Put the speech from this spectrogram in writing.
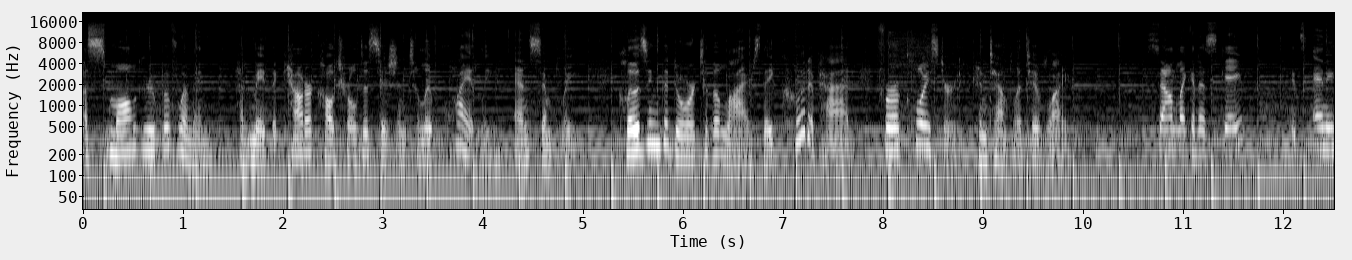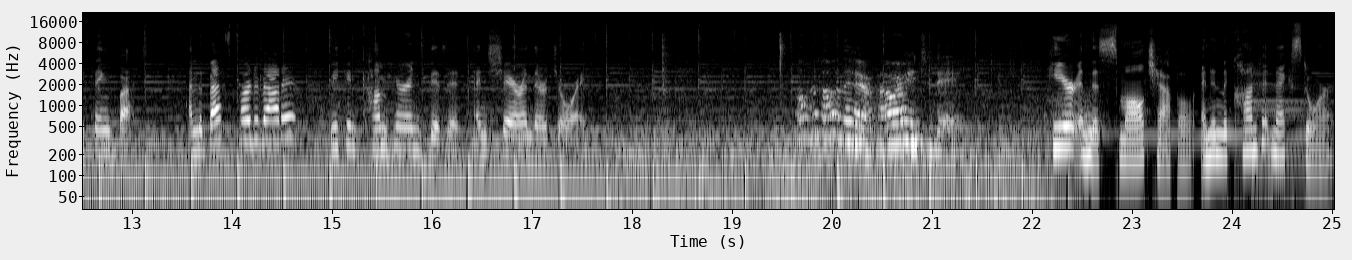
a small group of women have made the countercultural decision to live quietly and simply, closing the door to the lives they could have had for a cloistered, contemplative life. Sound like an escape? It's anything but. And the best part about it, we can come here and visit and share in their joy. Oh, hello there. How are you today? Here in this small chapel and in the convent next door,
